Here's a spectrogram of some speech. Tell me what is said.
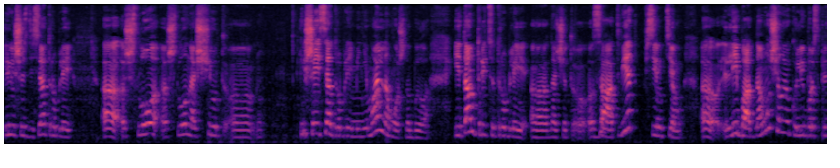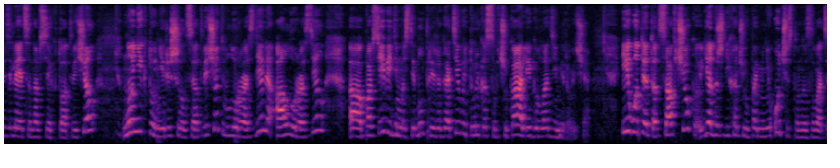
или 60 рублей шло, шло на счет... Э, и 60 рублей минимально можно было, и там 30 рублей, значит, за ответ всем тем, либо одному человеку, либо распределяется на всех, кто отвечал, но никто не решился отвечать в лур-разделе, а лур-раздел, по всей видимости, был прерогативой только Савчука Олега Владимировича. И вот этот Савчук, я даже не хочу по имени отчества называть,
